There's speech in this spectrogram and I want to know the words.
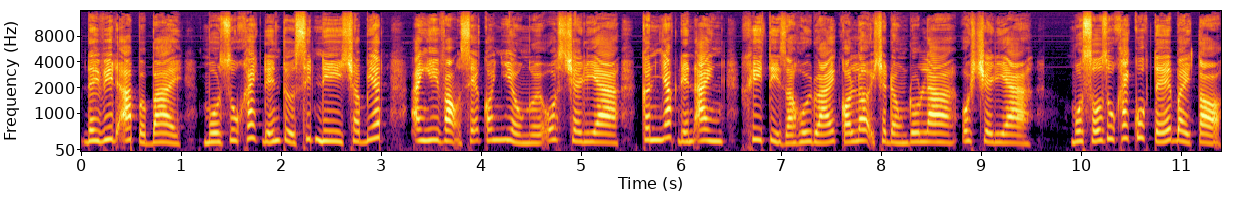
David Appleby, một du khách đến từ Sydney cho biết anh hy vọng sẽ có nhiều người Australia cân nhắc đến Anh khi tỷ giá hối đoái có lợi cho đồng đô la Australia. Một số du khách quốc tế bày tỏ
